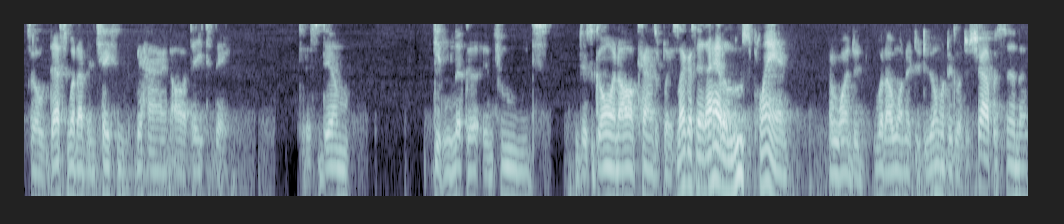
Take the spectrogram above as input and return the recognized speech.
So that's what I've been chasing behind all day today. Just them getting liquor and foods, just going all kinds of places. Like I said, I had a loose plan. I wanted what I wanted to do. I wanted to go to shopping center.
